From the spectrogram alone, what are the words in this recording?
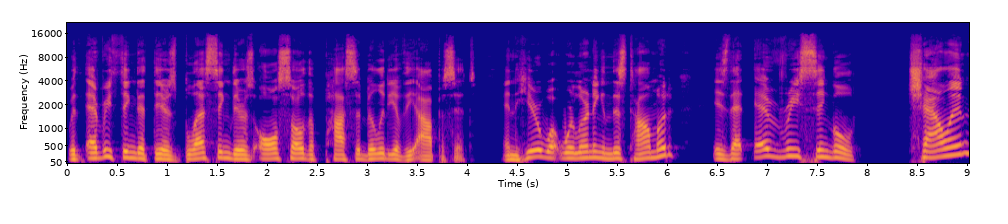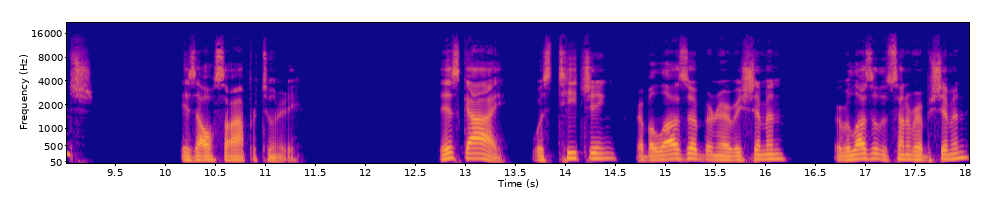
With everything that there's blessing, there's also the possibility of the opposite. And here, what we're learning in this Talmud is that every single challenge is also opportunity. This guy was teaching Rabbi Lazar ben Rabbi Shimon, Rabbi Lazar, the son of Rabbi Shimon,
